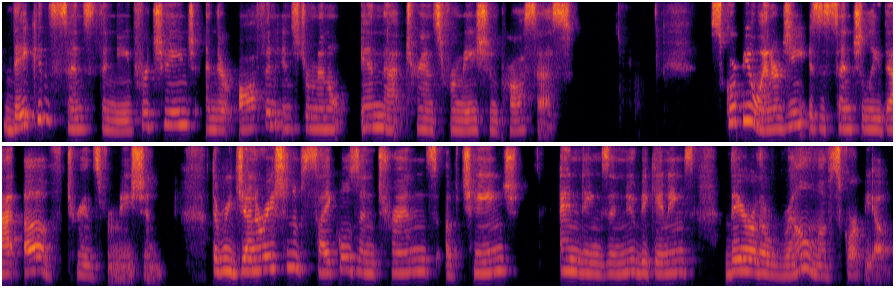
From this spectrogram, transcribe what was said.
They can sense the need for change and they're often instrumental in that transformation process. Scorpio energy is essentially that of transformation, the regeneration of cycles and trends of change, endings, and new beginnings. They are the realm of Scorpio.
